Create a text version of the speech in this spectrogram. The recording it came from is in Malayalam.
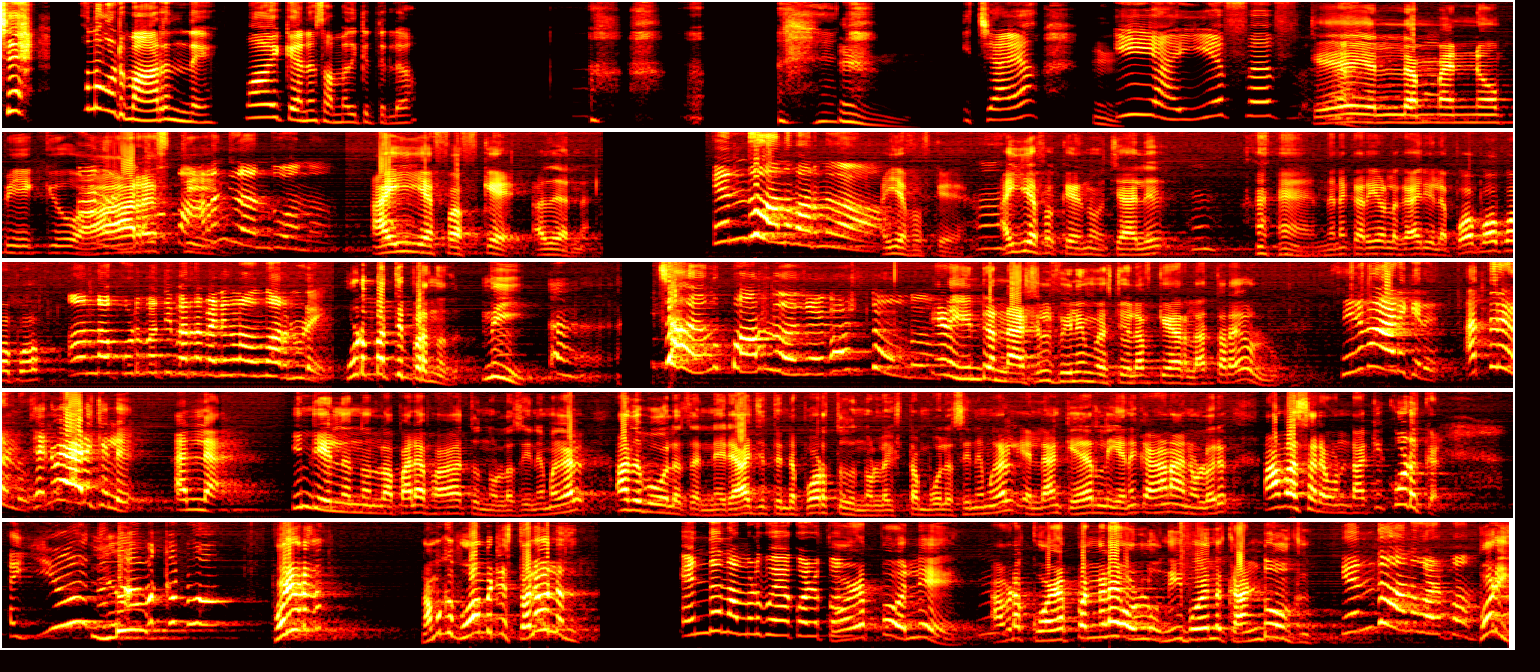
ഷേ ഒന്നങ്ങോട്ട് മാറുന്നേ. വായിക്കാനും സമ്മതിക്കത്തില്ല. ഇച്ചായ ഉം. ഈ I F F K L M N O P Q R S T. എന്തുവാന്ന്? ഐ എഫ് എഫ് കെ അത് തന്നെ. എന്തുവാന്ന് പറഞ്ഞതാ? I F F K I F F K എന്ന് വെച്ചാൽ നിനക്കറിയാനുള്ള കാര്യമില്ല. പോ പോ പോ പോ. കുടുംബത്തിൽ പറഞ്ഞ പെണ്ണുങ്ങളൊന്നും അറിഞ്ഞൂടെ? കുടുംബത്തിൽ പറഞ്ഞത് നീ. International film festival of Kerala അത്രയേ ഉള്ളൂ. സിനിമ കാണിക്കൽ അല്ല ഇന്ത്യയിൽ നിന്നുള്ള പല ഭാഗത്തു നിന്നുള്ള സിനിമകൾ അതുപോലെ തന്നെ രാജ്യത്തിന്റെ പുറത്തു നിന്നുള്ള ഇഷ്ടംപോലെ സിനിമകൾ എല്ലാം കേരളീയന് കാണാനുള്ളൊരു അവസരം ഉണ്ടാക്കി കൊടുക്കൽ. അയ്യോ. നമുക്ക് പോകാൻ പറ്റിയ സ്ഥലമല്ലത്. എന്താ നമ്മൾ പോയാ കുഴപ്പം? കുഴപ്പമല്ലേ? അവിടെ കുഴപ്പങ്ങളേ ഉള്ളൂ. നീ പോയെന്ന് കണ്ടു നോക്ക്. എന്താണ് കുഴപ്പം? പോടി.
